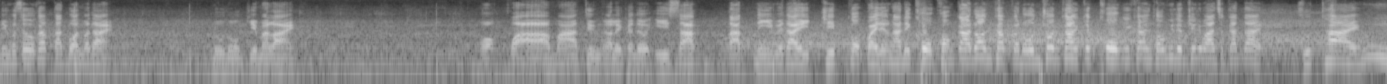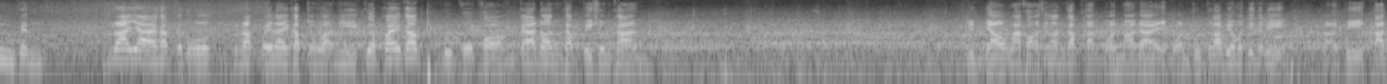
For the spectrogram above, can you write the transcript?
นิวคาสเซิลครับตัดบอลมาได้บรูโน่เกมมาไล ออกขวามาถึงอเล็กซานเดอร์อีซักตัดหนีไปได้ชิปเข้าไปทางหนาได้โคกของกาดอนครับกระโดนชนข้างกระโคกอีกข้างของวิลเลียมเชนวานสกัดได้ สุดท้ายเป็นรายาครับกระโดดรับไปได้ครับจังหวะนี้เกือบไปครับ ลูกโคกของกาดอนครับไปชนคานเป็นยาวมากของอาร์เซนอลครับตัดบอลมาได้บอลถึงกราเบียมาตินเนลลี่กาตีตัด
